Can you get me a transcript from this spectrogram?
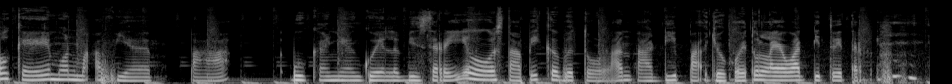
Oke mohon maaf ya pak. Bukannya gue lebih serius tapi kebetulan tadi Pak Joko itu lewat di Twitter.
